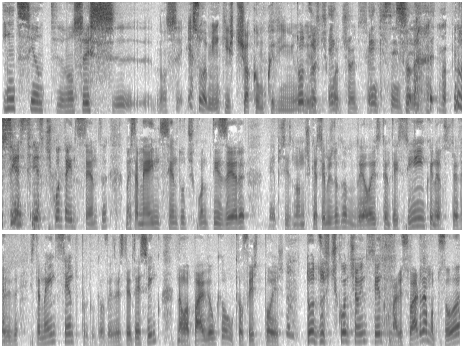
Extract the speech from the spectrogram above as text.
indecente. Não sei se... Não sei. É só a mim que isto choca um bocadinho. Todos os Em, descontos são em indecentes. que sentido? No Esse, sentido... esse desconto é indecente, mas também é indecente o desconto de dizer é preciso não nos esquecermos do dele em 75 e na resistência. Isso também é indecente, porque o que ele fez em 75 não apaga o que, o que ele fez depois. Todos os descontos são indecentes. Mário Soares é uma pessoa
